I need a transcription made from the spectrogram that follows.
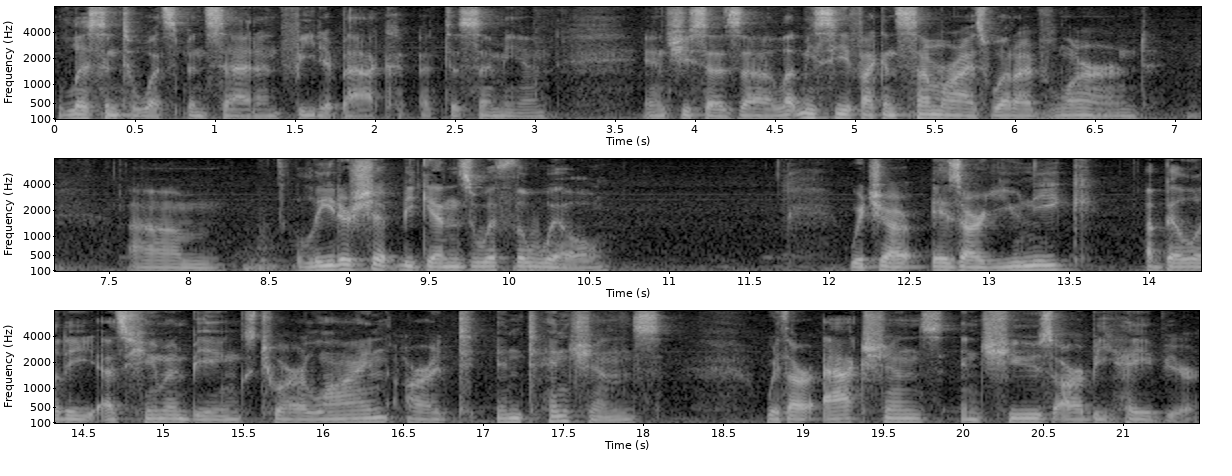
listen to what's been said and feed it back uh, to Simeon. And she says, uh, "Let me see if I can summarize what I've learned." Um, leadership begins with the will, which are, is our unique ability as human beings to align our intentions with our actions and choose our behavior.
